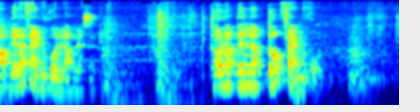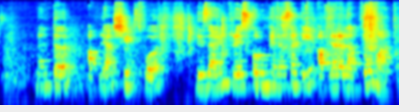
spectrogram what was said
आपल्याला फॅमिकॉल लावण्यासाठी. थर्ड आपल्याला लागतं फॅमिकॉल नंतर आपल्या शीट्सवर डिझाईन ट्रेस करून घेण्यासाठी आपल्याला लागतो मार्कर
